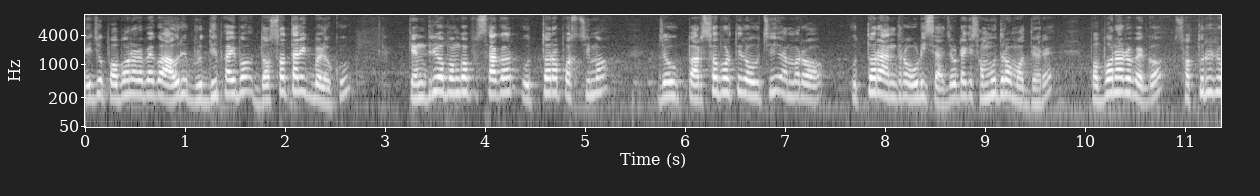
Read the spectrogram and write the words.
ଏଇ ଯେଉଁ ପବନର ବେଗ ଆହୁରି ବୃଦ୍ଧି ପାଇବ ଦଶ ତାରିଖ ବେଳକୁ କେନ୍ଦ୍ରୀୟ ବଙ୍ଗୋପସାଗର ଉତ୍ତର ପଶ୍ଚିମ ଯେଉଁ ପାର୍ଶ୍ୱବର୍ତ୍ତୀ ରହୁଛି ଆମର ଉତ୍ତର ଆନ୍ଧ୍ର ଓଡ଼ିଶା ଯେଉଁଟାକି ସମୁଦ୍ର ମଧ୍ୟରେ ପବନର ବେଗ ସତୁରିରୁ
